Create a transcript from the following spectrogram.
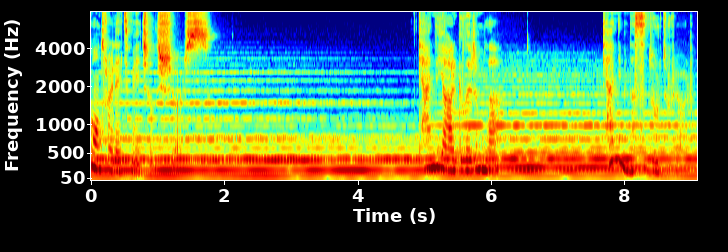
Kontrol etmeye çalışıyoruz? Kendi yargılarımla kendimi nasıl durduruyorum?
